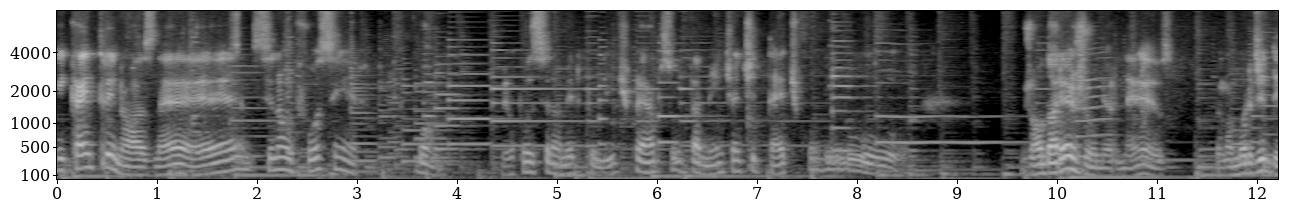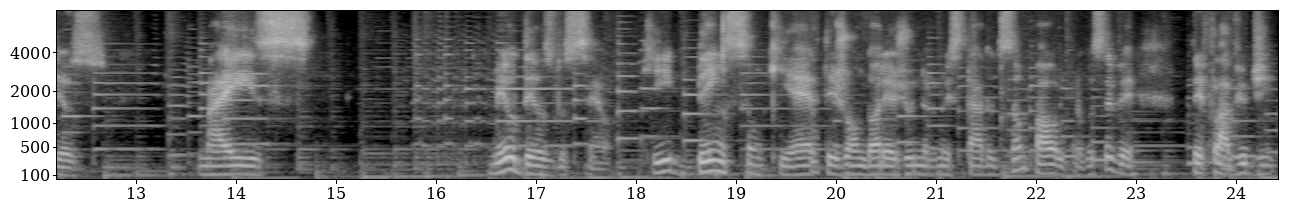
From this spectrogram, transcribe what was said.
E cá entre nós, né? É, se não fossem. Bom, meu posicionamento político é absolutamente antitético do João Dória Júnior, né? Pelo amor de Deus. Mas. Meu Deus do céu. Que benção que é ter João Dória Júnior no estado de São Paulo, para você ver ter Flávio Dino,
